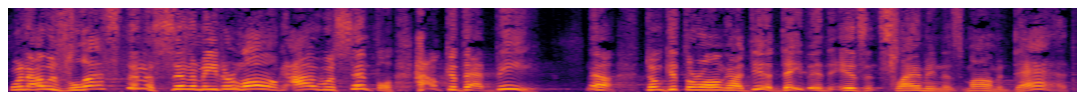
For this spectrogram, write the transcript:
When I was less than a centimeter long, I was sinful. How could that be? Now, don't get the wrong idea. David isn't slamming his mom and dad,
